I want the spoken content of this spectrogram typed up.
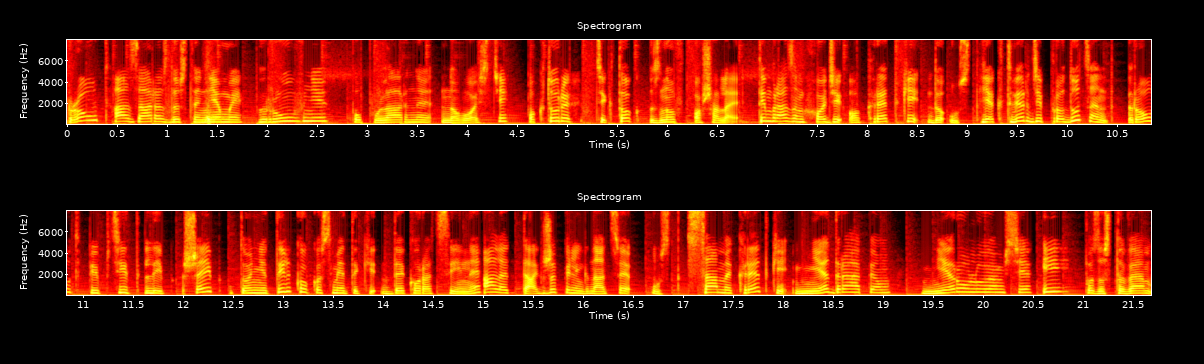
Road, a zaraz dostaniemy równie popularne nowości, o których TikTok znów oszaleje. Tym razem chodzi o kredki do ust. Jak twierdzi producent, Rode Peptide Lip Shape to nie tylko kosmetyki dekoracyjne, ale także pielęgnacja ust. Same kredki nie drapią, nie rolują się i pozostawiają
